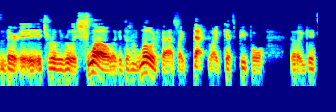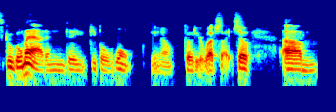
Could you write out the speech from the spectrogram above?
there, it's really really slow, like it doesn't load fast, like that, like gets people uh, gets Google mad, and they people won't you know go to your website. So um,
